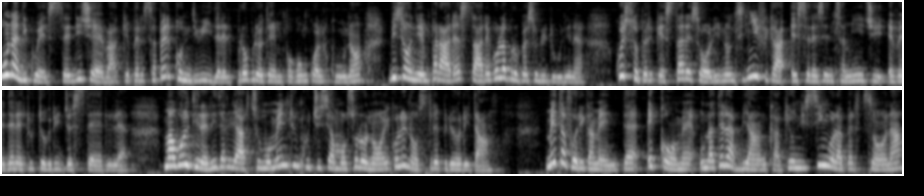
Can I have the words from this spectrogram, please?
Una di queste diceva che per saper condividere il proprio tempo con qualcuno bisogna imparare a stare con la propria solitudine. Questo perché stare soli non significa essere senza amici e vedere tutto grigio e sterile, ma vuol dire ritagliarsi un momento in cui ci siamo solo noi con le nostre priorità. Metaforicamente è come una tela bianca che ogni singola persona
